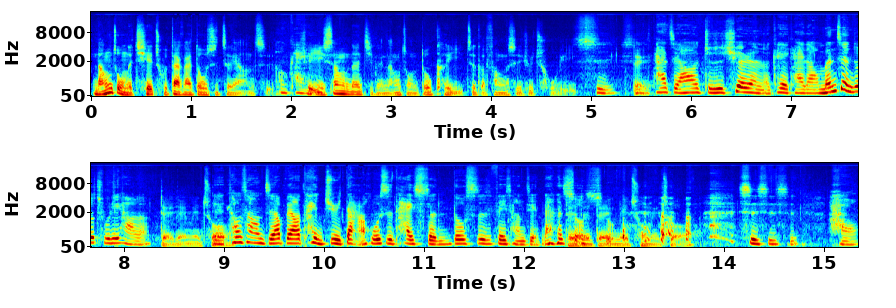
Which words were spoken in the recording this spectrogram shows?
囊肿的切除大概都是这样子。OK 所以以上那几个囊肿都可以这个方式去处理，是是。对，他只要就是确认了可以开刀，门诊就处理好了。对对，没错。对，，通常只要不要太巨大或是太深，都是非常简单的手术。对对对，没错 没错，是是是，好，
